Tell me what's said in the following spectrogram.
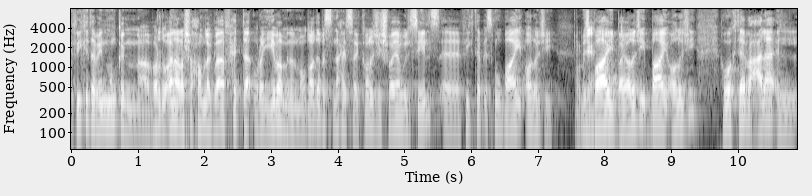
ف... في كتابين ممكن آه، برضو أنا أرشحهم لك بقى في حتة قريبة من الموضوع ده بس ناحية السايكولوجي شوية وال sales آه، في كتاب اسمه بايولوجي Okay. Buy Buyology Buyology هو كتاب على ال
